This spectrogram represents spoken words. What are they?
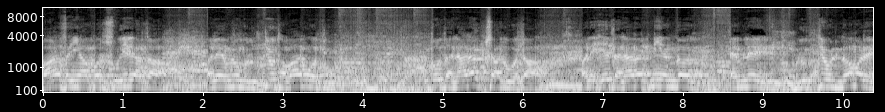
બાણસૈયા પર સૂઈ રહ્યા હતા અને એમનું મૃત્યુ થવાનું હતું. તો ધનારક ચાલુ હતા અને એ ધનારકની અંદર એમને મૃત્યુ ન મળે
